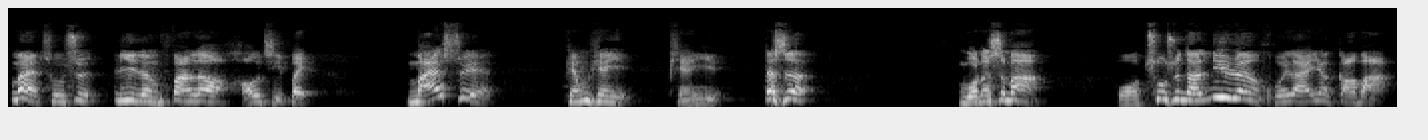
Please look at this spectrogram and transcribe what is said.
卖出去，利润翻了好几倍。买水便不便宜？便宜。但是我的是吧？我出去的利润回来要高吧？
